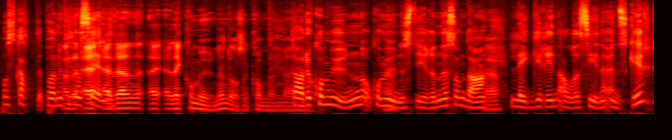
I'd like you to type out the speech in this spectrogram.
på skatte, på den Alltså, er, er, det en, er, det kommunen da som kommer med... da er det kommunen og kommunestyrene som da Ja. legger inn alle sine ønsker.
